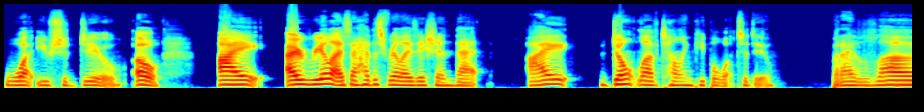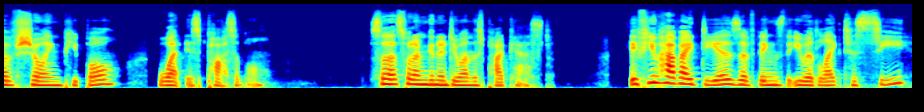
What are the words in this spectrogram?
what you should do. Oh, I I realized I had this realization that I don't love telling people what to do, but I love showing people what is possible. So that's what I'm going to do on this podcast. If you have ideas of things that you would like to see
